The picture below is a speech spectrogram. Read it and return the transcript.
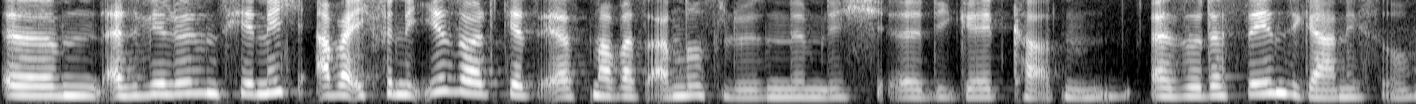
ähm, also wir lösen es hier nicht, aber ich finde, ihr solltet jetzt erstmal was anderes lösen, nämlich die Geldkarten. Also, das sehen Sie gar nicht so.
